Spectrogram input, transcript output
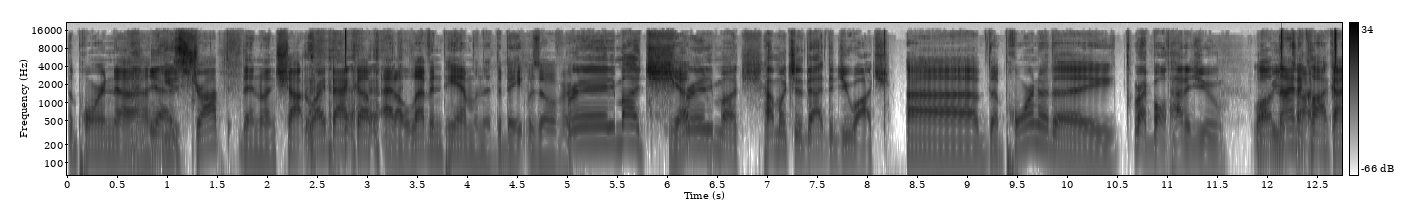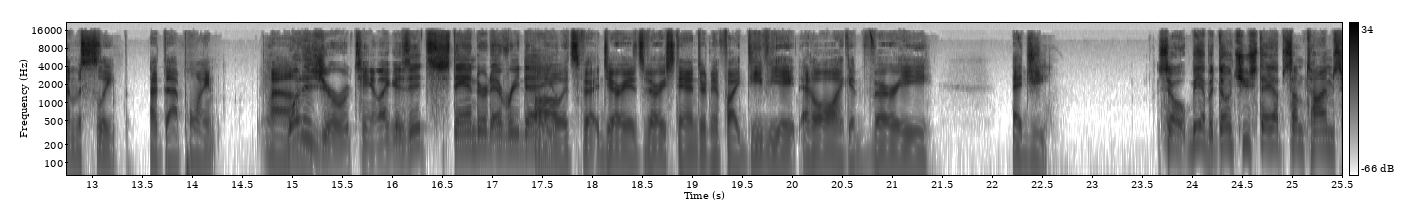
The porn uh, Yes. use dropped, then went shot right back up at 11 p.m. when the debate was over. Pretty much. Yep. Pretty much. How much of that did you watch? Uh, the porn or the Right, both. How did you? well, nine o'clock. I'm asleep at that point. Um, what is your routine? Like, is it standard every day? Oh, it's ve- Jerry. It's very standard. And if I deviate at all, I get very edgy. so yeah, but don't you stay up sometimes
